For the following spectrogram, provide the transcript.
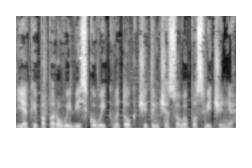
як і паперовий військовий квиток чи тимчасове посвідчення.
